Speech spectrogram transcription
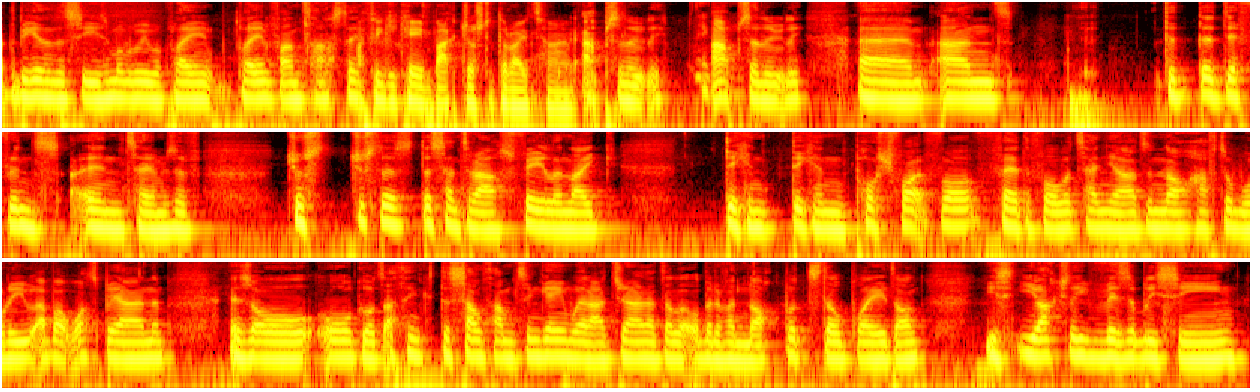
at the beginning of the season when we were playing playing fantastic. I think he came back just at the right time. Absolutely, Okay. absolutely, um, and the the difference in terms of just just as the centre halves feeling like they can they can push for, for further forward ten yards and not have to worry about what's behind them is all all good. I think the Southampton game where Adrian had a little bit of a knock but still played on, you you actually visibly seen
